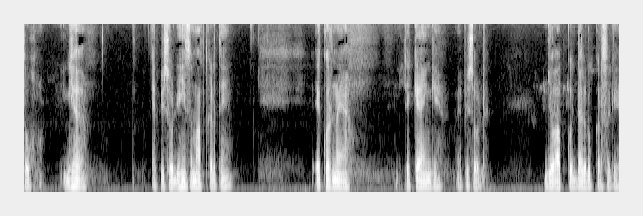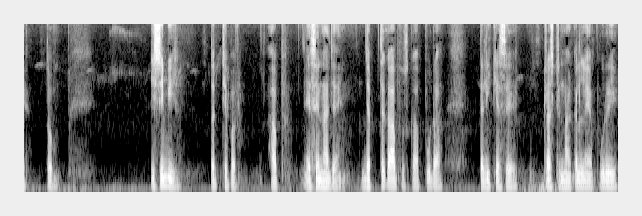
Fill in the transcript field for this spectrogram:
तो यह एपिसोड यहीं समाप्त करते हैं। एक और नया लेके आएँगे एपिसोड। जो आपको जागरूक कर सके। तो किसी भी तथ्य पर आप ऐसे ना जाएँ। जब तक आप उसका पूरा तरीके से ट्रस्ट ना कर लें, पूरी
